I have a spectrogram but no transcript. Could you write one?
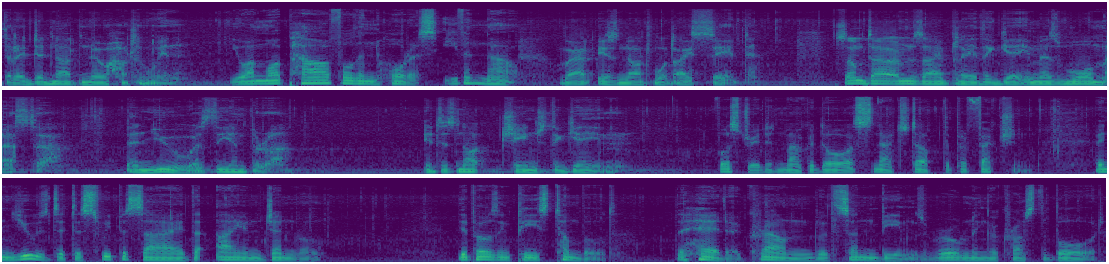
that I did not know how to win? You are more powerful than Horus even now. That is not what I said. Sometimes I play the game as War Master, and you as the Emperor. It does not change the game. Frustrated, Malcador snatched up the perfection and used it to sweep aside the Iron General. The opposing piece tumbled, the head crowned with sunbeams rolling across the board.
